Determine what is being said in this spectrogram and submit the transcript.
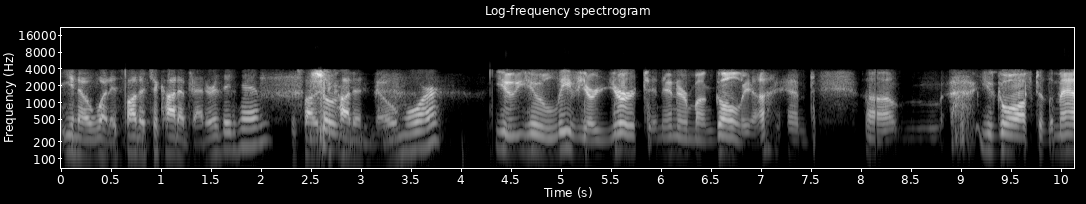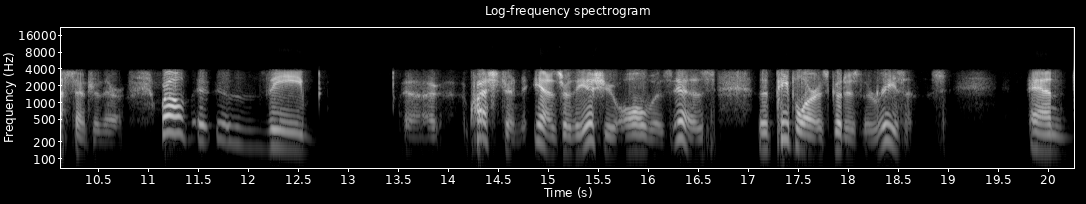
you know, what is Father Cekada better than him? Does Father so, Cekada know more? You you leave your yurt in Inner Mongolia and uh, you go off to the mass center there. Well, the uh, question is, or the issue always is, that people are as good as their reasons. And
